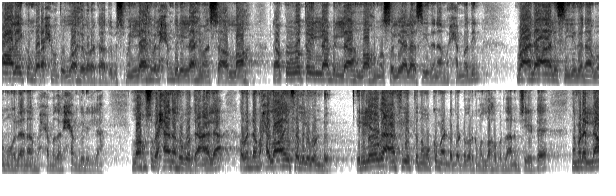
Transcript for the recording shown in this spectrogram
വലൈക്കും വറഹമത്തല്ലാഹി വർക്കാത്തു ബിസ്മില്ലാഹി വലഹമുല്ലാഹി ലാ ഖുവത ഇല്ലാ ബില്ലാഹ് അലാ സീദന മുഹമ്മദിൻ വഅല ആലി സീദന വ മൗലാന മുഹമ്മദ്. അൽഹംദുലില്ലാഹ് അള്ളാഹു സുബ്ഹാനഹു ആല അവന്റെ മഹലായ ഫതിൽ കൊണ്ട് ഇരുലോക ആഫിയത്ത് നമുക്കും വേണ്ടപ്പെട്ടവർക്കും അള്ളാഹു പ്രദാനം ചെയ്യട്ടെ. നമ്മുടെ എല്ലാ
